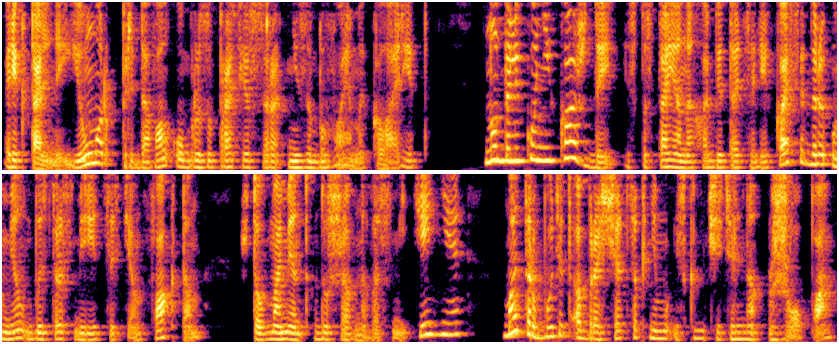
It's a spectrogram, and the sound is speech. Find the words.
ректальный юмор придавал образу профессора незабываемый колорит. Но далеко не каждый из постоянных обитателей кафедры умел быстро смириться с тем фактом, что в момент душевного смятения мэтр будет обращаться к нему исключительно жопа.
